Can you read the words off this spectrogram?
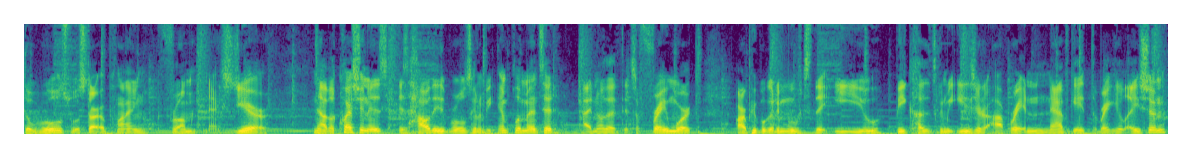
The rules will start applying from next year. Now the question is is how these rules going to be implemented? I know that it's a framework. Are people going to move to the EU because it's going to be easier to operate and navigate the regulation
